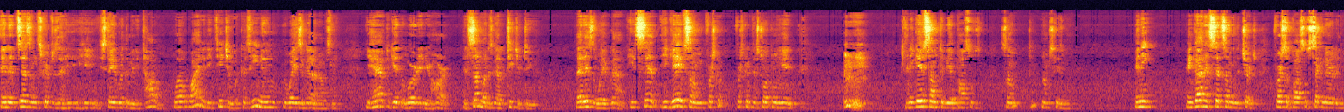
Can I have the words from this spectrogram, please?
and it says in the scriptures that he, he stayed with them and he taught them. Well, why did he teach them? Because he knew the ways of God, obviously. You have to get the word in your heart, and somebody's got to teach it to you. That is the way of God. He sent, he gave some, 1 Corinthians 12 28, and he gave some to be apostles, some, no, excuse me. And he, and God has set some in the church. First apostles, secondarily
